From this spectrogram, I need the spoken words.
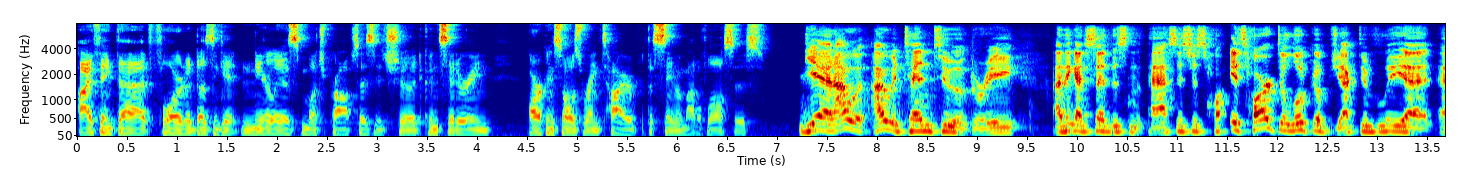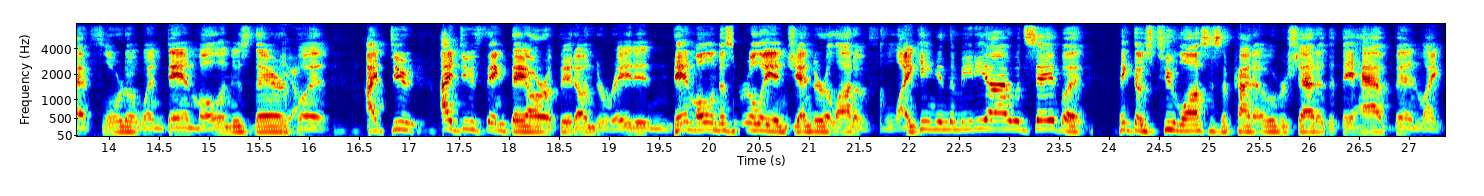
I think that Florida doesn't get nearly as much props as it should, considering Arkansas is ranked higher with the same amount of losses. Yeah, and I would I would tend to agree. I think I've said this in the past. It's just it's hard to look objectively at, at Florida when Dan Mullen is there, Yeah. but I do I do think they are a bit underrated. And Dan Mullen doesn't really engender a lot of liking in the media, I would say, but I think those two losses have kind of overshadowed that they have been like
